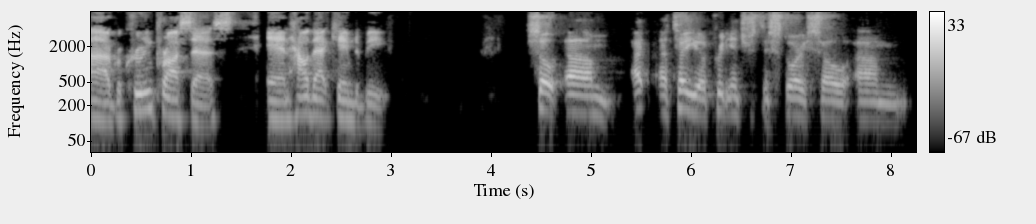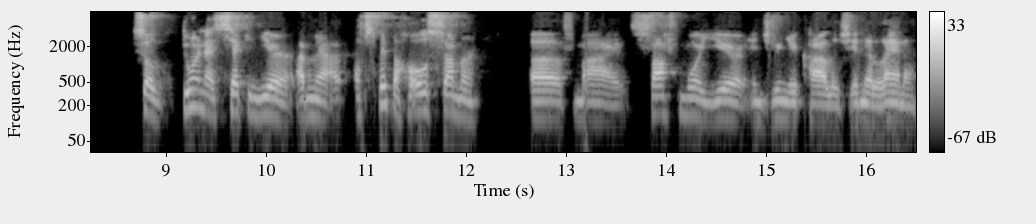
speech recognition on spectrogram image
uh, recruiting process and how that came to be. So um, I, I'll tell you a pretty interesting story. So um, so during that second year, I mean, I, I spent the whole summer of my sophomore year in junior college in Atlanta,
